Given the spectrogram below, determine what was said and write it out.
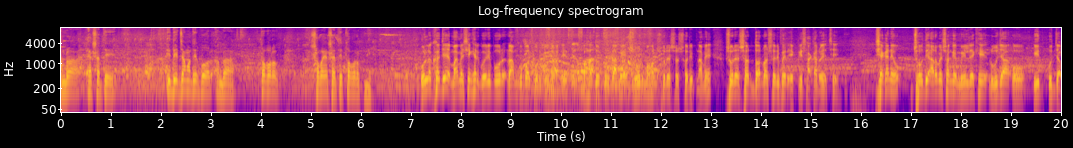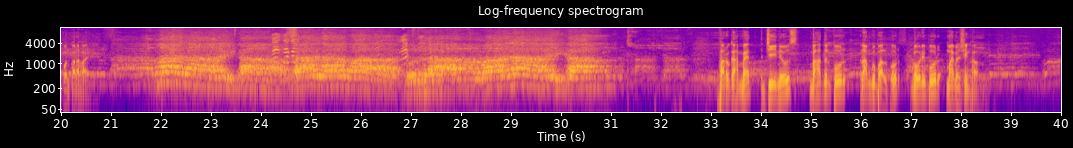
আমরা একসাথে ঈদের জামাতের পর আমরা তবরক, সবাই একসাথে তবরক নিই। উল্লেখ্য যে ময়মনসিংহের গৌরীপুর, রামগোপালপুর ইউনিয়নের বাহাদুরপুর গ্রামে নূরমহল সুরেশ্বর শরীফ নামে সুরেশ্বর দরবার শরীফের একটি শাখা রয়েছে। সেখানেও সৌদি আরবের সঙ্গে মিল রেখে রোজা ও ঈদ উদযাপন করা হয়। ফারুক আহমেদ, জি নিউজ, বাহাদুরপুর, রামগোপালপুর, গৌরীপুর, ময়মনসিংহ।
